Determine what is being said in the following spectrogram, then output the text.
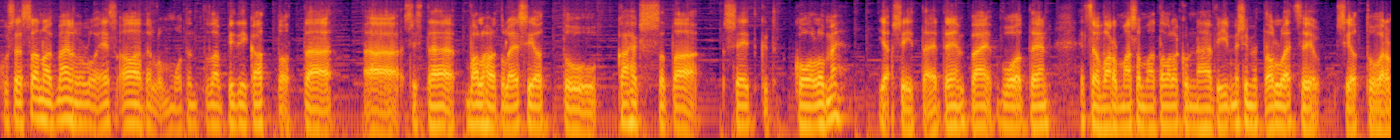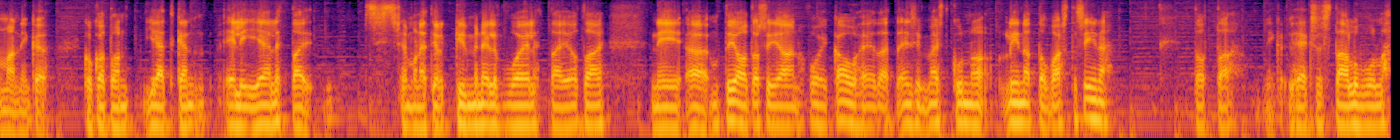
kun sä sanoit, mä en ollut edes ajatellut muuten, tota piti katsoa tää, ää, siis tää Valhalla tulee sijoittuu 873 ja siitä eteenpäin vuoteen. Et se on varmaan samalla tavalla kuin nämä viimeisimmät ollut, että se sijoittuu varmaan niinkö koko ton jätkän elijälle tai siis semmonen, että jolle kymmenelle vuodelle tai jotain. Niin, ää, mutta joo, tosiaan voi kauheeta, että ensimmäiset kunnon linnat on vasta siinä tota, niin 900-luvulla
